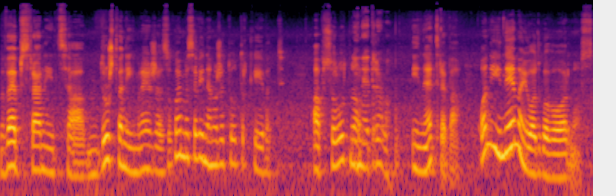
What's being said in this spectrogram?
web stranica, društvenih mreža za kojima se vi ne možete utrkivati. Apsolutno. I ne treba. I ne treba. Oni i nemaju odgovornost.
